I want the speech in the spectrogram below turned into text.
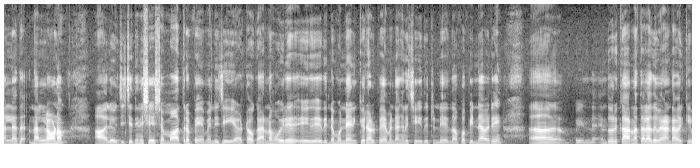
നല്ല നല്ലോണം ആലോചിച്ചതിന് ശേഷം മാത്രം പേയ്മെന്റ് ചെയ്യുക കേട്ടോ. കാരണം ഒരു ഇതിന്റെ മുന്നേ എനിക്കൊരാൾ പേയ്മെന്റ് അങ്ങനെ ചെയ്തിട്ടുണ്ടായിരുന്നു. അപ്പോൾ പിന്നെ അവർ പിന്നെ എന്തോ ഒരു കാരണത്താൽ അത് വേണ്ട. അവർക്ക്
